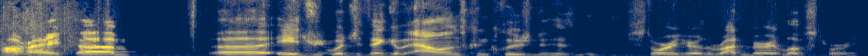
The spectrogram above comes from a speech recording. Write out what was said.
All right. Um, uh, Adri, what'd you think of Alan's conclusion to his story here, the Roddenberry love story?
